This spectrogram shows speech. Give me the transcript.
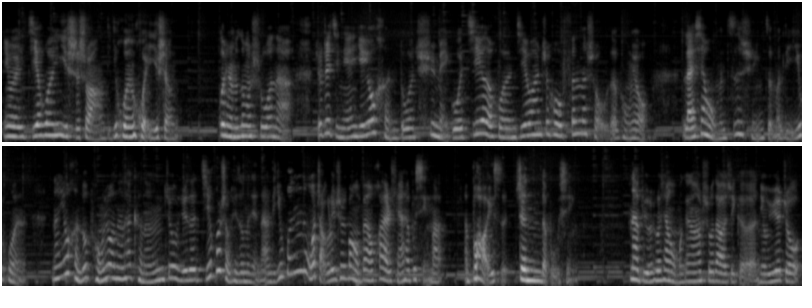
因为结婚一时爽，离婚毁一生。为什么这么说呢？就这几年也有很多去美国结了婚，结完之后分了手的朋友，来向我们咨询怎么离婚。那有很多朋友呢，他可能就觉得结婚手续这么简单，离婚我找个律师帮我办，花点钱还不行吗？啊，不好意思，真的不行。那比如说像我们刚刚说到这个纽约州，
